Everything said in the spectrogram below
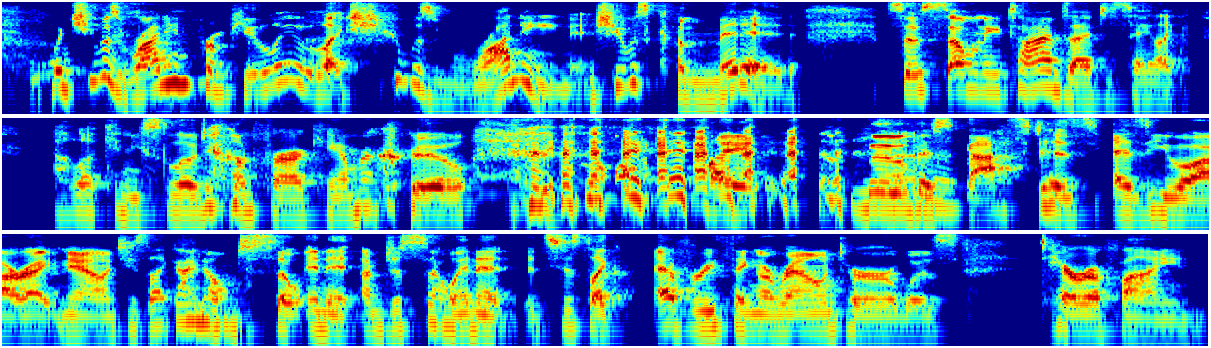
when she was running from Pilou, like she was running and she was committed. So so many times I had to say, like, Ella, can you slow down for our camera crew? Like move as fast as as you are right now. And she's like, I know, I'm just so in it. I'm just so in it. It's just like everything around her was terrifying.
